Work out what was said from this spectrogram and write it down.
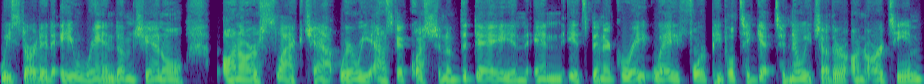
we started a random channel on our slack chat where we ask a question of the day and and it's been a great way for people to get to know each other on our team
